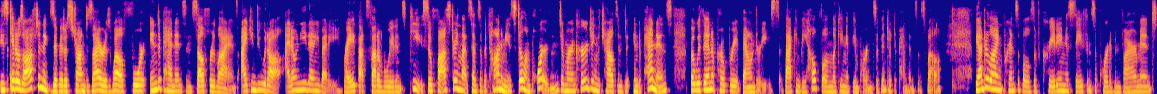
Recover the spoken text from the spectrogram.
These kiddos often exhibit a strong desire as well for independence and self reliance. I can do it all. I don't need anybody, right? That's that avoidance piece. So, fostering that sense of autonomy is still important. And we're encouraging the child's ind- independence, but within appropriate boundaries. That can be helpful in looking at the importance of interdependence as well. The underlying principles of creating a safe and supportive environment,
